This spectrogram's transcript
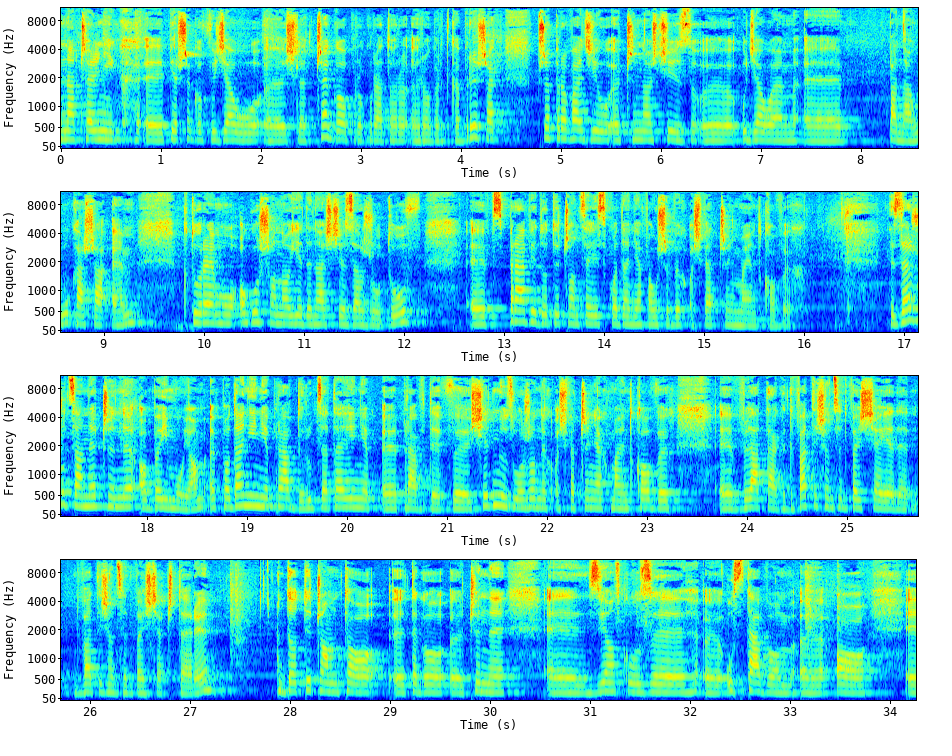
Naczelnik e, pierwszego Wydziału e, Śledczego, prokurator Robert Gabryszak, przeprowadził e, czynności z udziałem pana Łukasza M., któremu ogłoszono 11 zarzutów w sprawie dotyczącej składania fałszywych oświadczeń majątkowych. Zarzucane czyny obejmują podanie nieprawdy lub zatajenie prawdy w siedmiu złożonych oświadczeniach majątkowych w latach 2021-2024. Dotyczą to e, tego e, czyny e, w związku z ustawą o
